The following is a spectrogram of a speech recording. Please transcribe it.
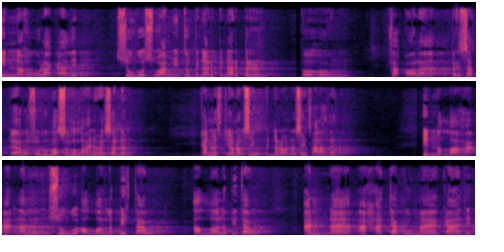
innahu lakadzib sungguh suami itu benar-benar berbohong. Faqala bersabda Rasulullah sallallahu alaihi wasallam kan mesti ana sing bener ana sing salah ta? Innallaha a'lamu sungguh Allah lebih tahu. Allah lebih tahu anna ahadakuma kadzib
